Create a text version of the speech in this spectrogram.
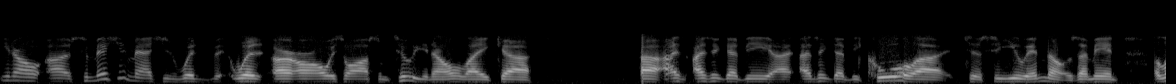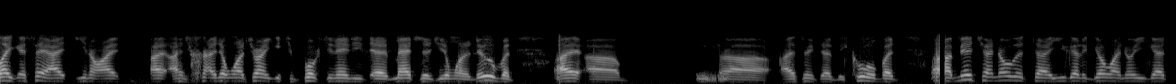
you know, uh, submission matches would would are, are always awesome too. You know, like uh, uh, I I think that'd be I, I think that'd be cool uh, to see you in those. I mean, like I say, I you know I I I, don't want to try and get you booked in any uh, matches that you don't want to do, but I. Uh, uh, I think that'd be cool, but uh, Mitch, I know that uh, you got to go. I know you got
